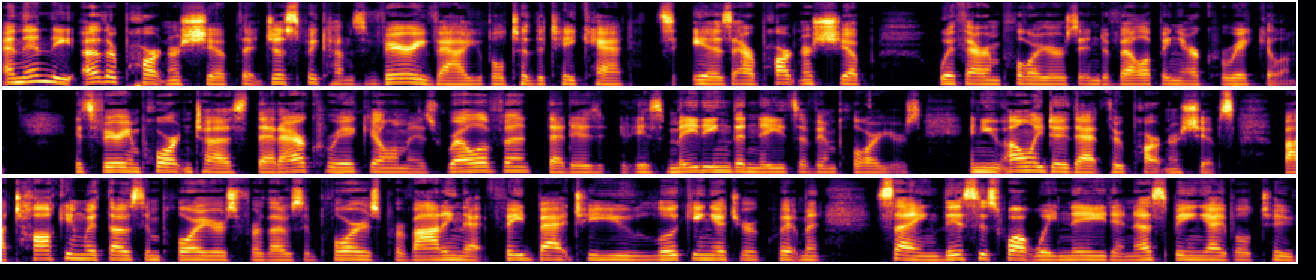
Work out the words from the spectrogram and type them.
And then the other partnership that just becomes very valuable to the TCATs is our partnership with our employers in developing our curriculum. It's very important to us that our curriculum is relevant, that is, is meeting the needs of employers. And you only do that through partnerships by talking with those employers, for those employers providing that feedback to you, looking at your equipment, saying this is what we need, and us being able to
